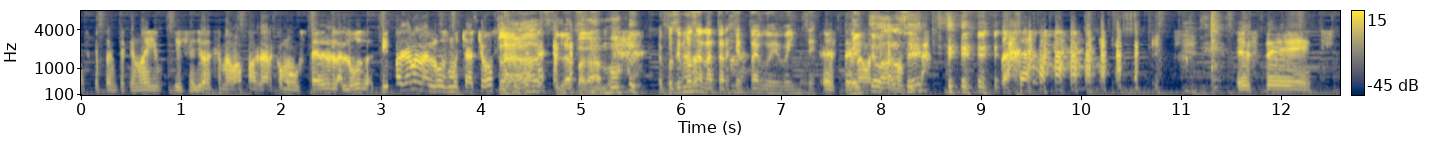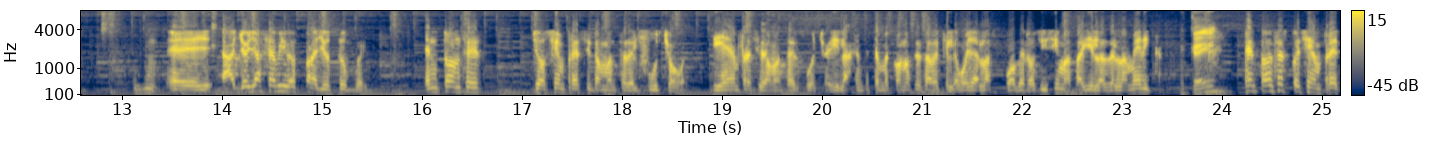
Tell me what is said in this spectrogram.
Es que pensé que no hay. Dije, yo que me va a pagar como ustedes la luz. Sí, pagaron la luz, muchachos. Claro. Sí la pagamos. Le pusimos a la tarjeta, güey, 20. Este, no, 20 sí varos, tengo ¿eh? este. eh, ah, yo ya hacía videos para YouTube, güey. Entonces, yo siempre he sido amante del fucho, güey. Siempre he sido amante del fucho. Y la gente que me conoce sabe que le voy a las poderosísimas águilas del América. ¿Ok? Entonces, pues siempre.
